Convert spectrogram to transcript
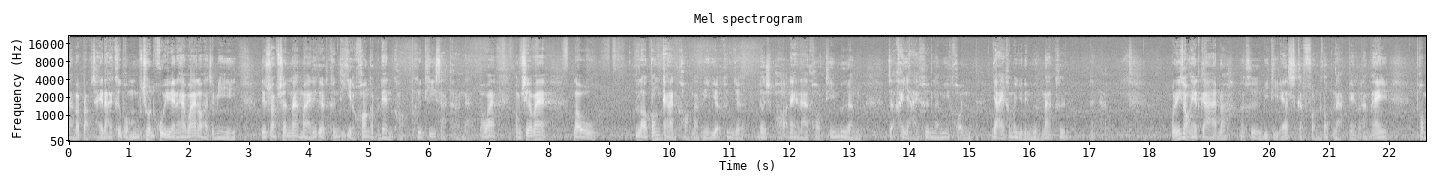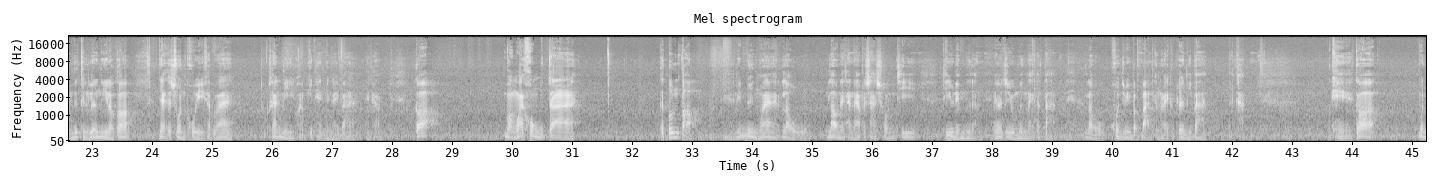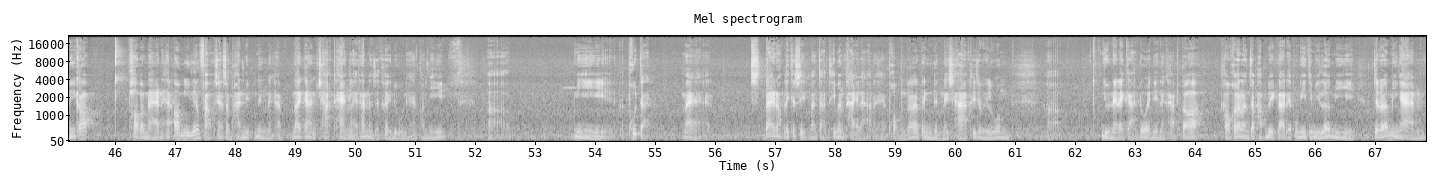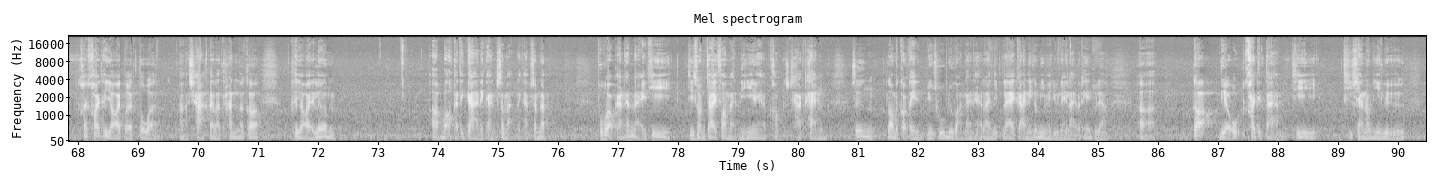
นำมาปรับใช้ได้ คือผมชวนคุยนะครับว่าเราอาจจะมี disruption มากมายที่เกิดขึ้นที่เกี่ยวข้องกับประเด็นของพื้นที่สาธารณะ เพราะว่าผมเชื่อว่าเราเราต้องการของแบบนี้เยอะขึ้นเยอะ โดยเฉพาะในอนาคตที่เมืองจะขยายขึ้นและมีคนย้ายเข้ามาอยู่ในเมืองมากขึ้นนะครับ วันนี้สองเหตุการณ์เนาะก็คือ BTS กับฝนตกหนักเนี่ยก็ทำให้ผมนึกถึงเรื่องนี้แล้วก็อยากจะชวนคุยครับว่าทุกท่านมีความคิดเห็นยังไงบ้างนะครับ ก็หวังว่าคงจะกระตุ้นตอบนิดหนึ่งว่าเราเราในฐานะประชาชนที่ที่อยู่ในเมืองไม่ว่าจะอยู่เมืองไหนก็ตามเนี่ยเราควรจะมีบทบาทอย่างไรกับเรื่องนี้บ้างนะครับ โอเคก็วันนี้ก็ พอประมาณนะฮะอ๋อมีเรื่องฝากประชาสัมพันธ์นิดหนึ่งนะครับ รายการชาร์กแทงหลายท่านอาจจะเคยดูนะฮะตอนนี้มีผู้จัดมาได้รับลิขสิทธิ์มาจากที่เมืองไทยแล้วนะครับผมก็เป็นหนึ่งในชาร์กที่จะไปร่วมออยู่ในรายการด้วยนี่นะครับ ก็เขากำลังจะพับลิกแล้วเดี๋ยวพรุ่งนี้จะมีเริ่มมีจะเริ่มมีงานค่อยๆ ทยอยเปิดตัวชาร์กแต่ละท่านแล้วก็ทยอยเริ่มอบอกกติกาในการสมัครนะครับสำหรับ ผู้ประกอบการท่านไหนที่ที่สนใจฟอร์แมตนี้นะครับของ Shark Tank ซึ่งลองไปกดใน YouTube ดูก่อนได้นะฮะรายรายการนี้ก็มีมาอยู่ในหลายประเทศอยู่แล้วก็เดี๋ยวคอยติดตามที่ที่ช anel นี้หรือ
